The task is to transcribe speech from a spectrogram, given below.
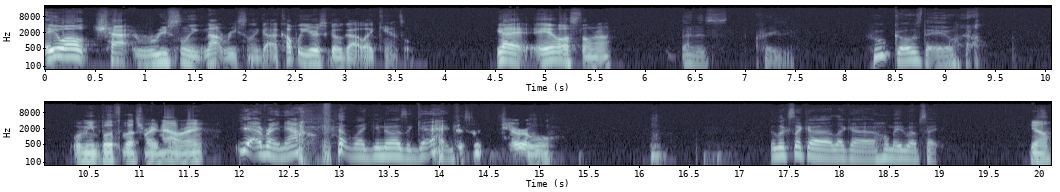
AOL chat recently, not recently, got a couple years ago, got like canceled. Yeah, AOL is still around. That is crazy. Who goes to AOL? I mean, both of us right now, right? Yeah, right now, like you know, as a gag, This is terrible. it looks like a like a homemade website. Yeah.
